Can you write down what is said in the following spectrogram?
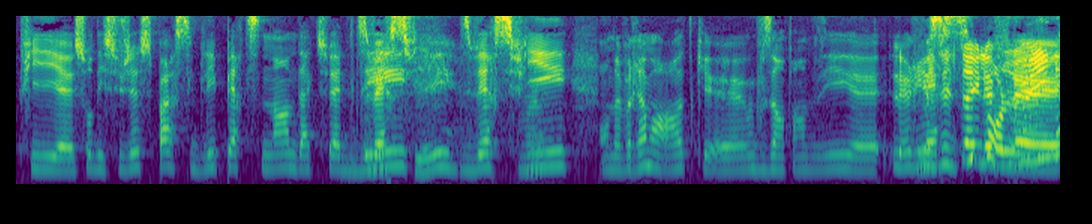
puis euh, sur des sujets super ciblés, pertinents, d'actualité. Diversifiés. Diversifiés. Ouais. On a vraiment hâte que vous entendiez euh, le merci résultat et le pour fruit. le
